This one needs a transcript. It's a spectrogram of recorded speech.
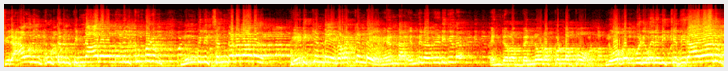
ഇന്ന കൂട്ടനും പിന്നാലെ വന്ന് നിൽക്കുമ്പോഴും മുമ്പിൽ ചെങ്കടലാണ്. പേടിക്കണ്ടേ വിറക്കണ്ടേ? വേണ്ട എന്തിനാ പേടിക്കണേ? എന്റെ റബ്ബ് എന്നോടൊപ്പമുള്ളപ്പോ ലോകം മുഴുവൻ എനിക്കെതിരായാലും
